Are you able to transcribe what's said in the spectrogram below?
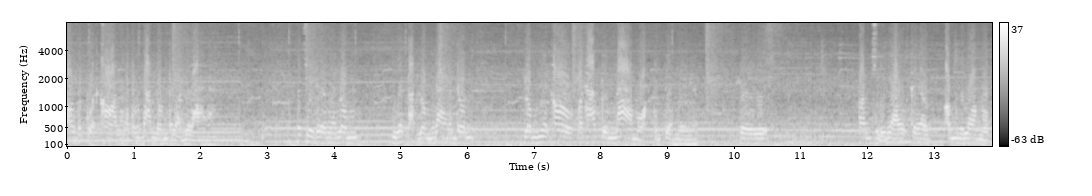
เอาก็ปวดคอแล้วก็ต้องด้านลมตลอดเวลานะถ้าชิวเดินแล้วลมมันจะตัดลมไม่ได้แล้วโดนลมเนี่ยเข้าประทับเต็มหน้าหมวกเต็มๆเลยนะเคยตอนฉี่เนี่ยเอาเคยเอาเอามือลองแบบ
